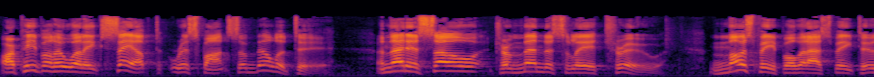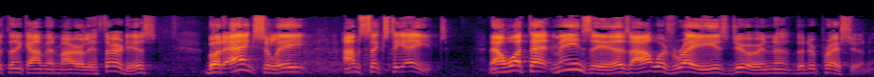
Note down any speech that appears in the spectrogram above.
are people who will accept responsibility. And that is so tremendously true. Most people that I speak to think I'm in my early 30s, but actually, I'm 68. Now, what that means is I was raised during the Depression.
